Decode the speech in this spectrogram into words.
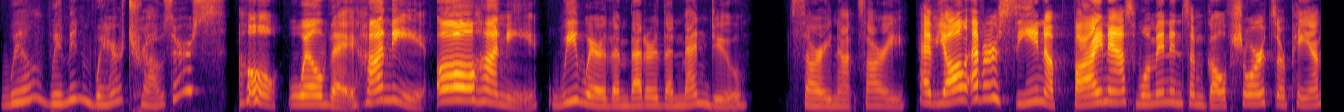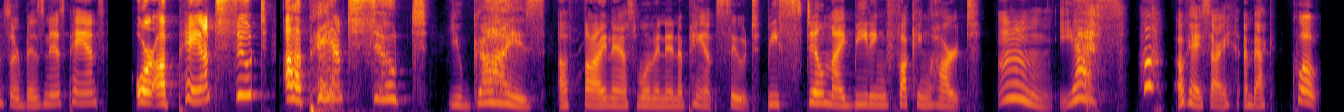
Will women wear trousers? Oh, will they? Honey, oh, honey, we wear them better than men do. Sorry, not sorry. Have y'all ever seen a fine ass woman in some golf shorts or pants or business pants or a pantsuit? A pantsuit! You guys, a fine ass woman in a pantsuit. Be still my beating fucking heart. Mmm, yes. Huh. Okay, sorry, I'm back. Quote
